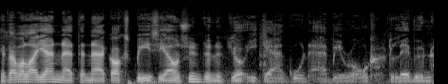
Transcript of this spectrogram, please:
Ja tavallaan jännä, että nämä kaksi biisiä on syntynyt jo ikään kuin Abbey Road-levyn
